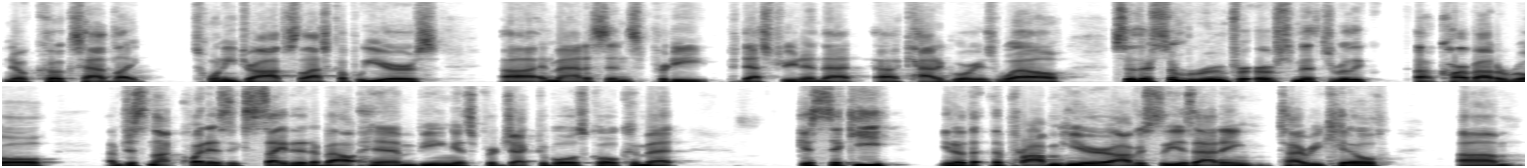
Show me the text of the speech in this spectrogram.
know, Cook's had like 20 drops the last couple years. Uh, and Mattison's pretty pedestrian in that uh, category as well. So there's some room for Irv Smith to really uh, carve out a role. I'm just not quite as excited about him being as projectable as Cole Kmet. Gesicki, you know, the, the problem here obviously is adding Tyreek Hill. Um,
